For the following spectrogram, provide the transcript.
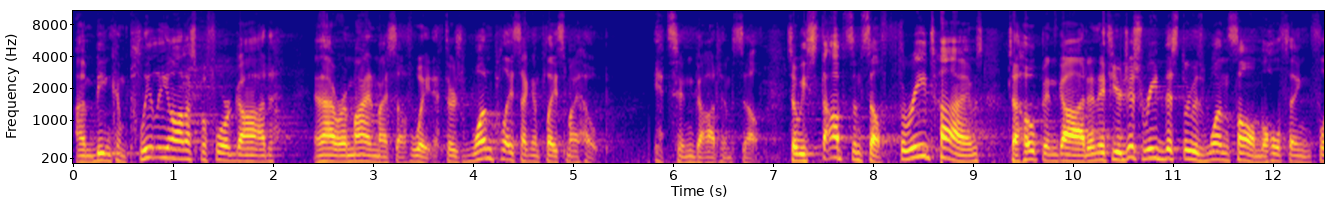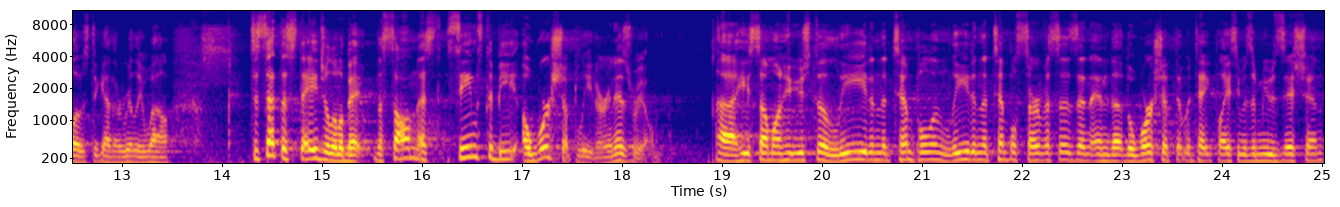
I'm being completely honest before God, and I remind myself wait, if there's one place I can place my hope, it's in God Himself. So he stops himself three times to hope in God. And if you just read this through as one psalm, the whole thing flows together really well. To set the stage a little bit, the psalmist seems to be a worship leader in Israel. Uh, he's someone who used to lead in the temple and lead in the temple services and, and the, the worship that would take place. He was a musician.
